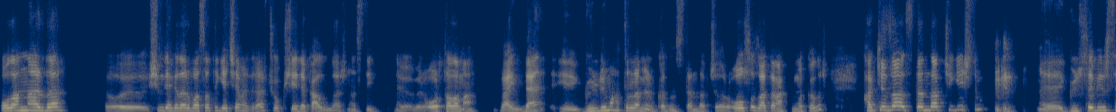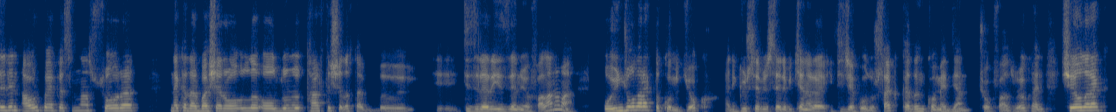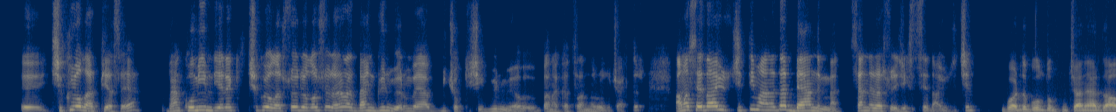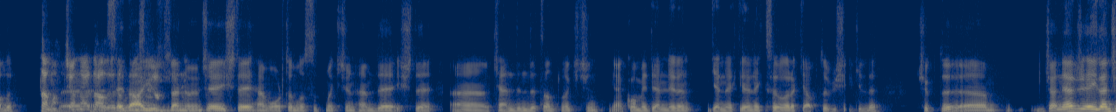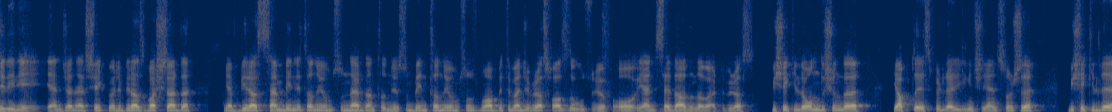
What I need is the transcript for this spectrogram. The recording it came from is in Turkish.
Olanlar da e, şimdiye kadar vasatı geçemediler. Çok şeyde kaldılar. Nasıl diyeyim? E, böyle ortalama. Ben ben e, güldüğümü hatırlamıyorum kadın stand-upçıları. Olsa zaten aklıma kalır. Hakeza stand-upçı geçtim. e, Gülse Birsel'in Avrupa yakasından sonra ne kadar başarılı olduğunu tartışılır. Tabii e, dizileri izleniyor falan ama oyuncu olarak da komik yok. Hani Gülse Birsel'i bir kenara itecek olursak kadın komedyen çok fazla yok. Hani şey olarak e, çıkıyorlar piyasaya. Ben komiyim diyerek çıkıyorlar, söylüyorlar, söylüyorlar. Ben gülmüyorum veya birçok kişi gülmüyor. Bana katılanlar olacaktır. Ama Seda Yüz ciddi manada beğendim ben. Sen neler söyleyeceksin Seda Yüz için? Bu arada buldum Caner Dağlı. Tamam Caner ee, Dağlı'ya Seda Yüz'den önce işte hem ortamı ısıtmak için hem de işte e, kendini de tanıtmak için yani komedyenlerin gelenek, geleneksel olarak yaptığı bir şekilde çıktı. E, Caner eğlenceliydi. Yani Caner şey böyle biraz başlarda ya biraz sen beni tanıyor musun? Nereden tanıyorsun? Beni tanıyor musunuz? Muhabbeti bence biraz fazla uzuyor. O yani Seda'da da vardı biraz. Bir şekilde onun dışında yaptığı espriler ilginç. Yani sonuçta bir şekilde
